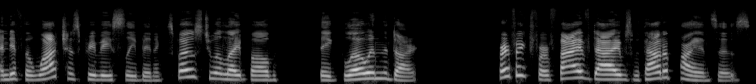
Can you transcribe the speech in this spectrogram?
and if the watch has previously been exposed to a light bulb, they glow in the dark. Perfect for five dives without appliances.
